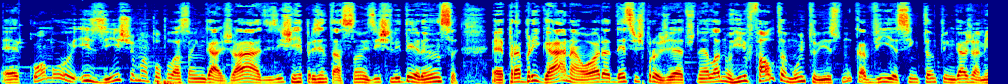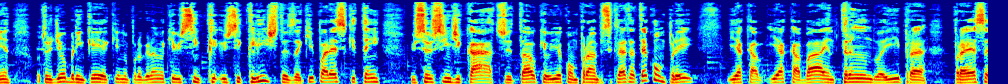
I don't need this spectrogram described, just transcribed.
é, como existe uma população engajada, existe representação, existe liderança é, para brigar na hora desses projetos. Né? Lá no Rio falta muito isso, nunca vi assim tanto engajamento. Outro dia eu brinquei aqui no programa que os ciclistas aqui parece que tem os seus sindicatos e tal, que eu ia comprar uma bicicleta, até comprei, ia acabar entrando aí para essa,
